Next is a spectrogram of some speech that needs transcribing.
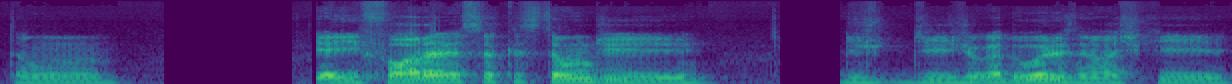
Então, e aí fora essa questão de, de, de, jogadores, né? Eu acho que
